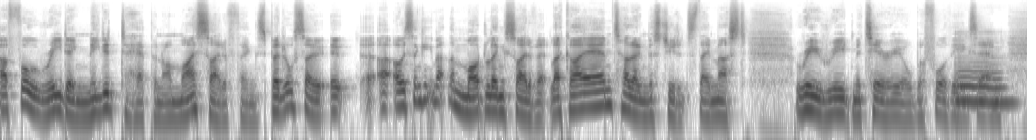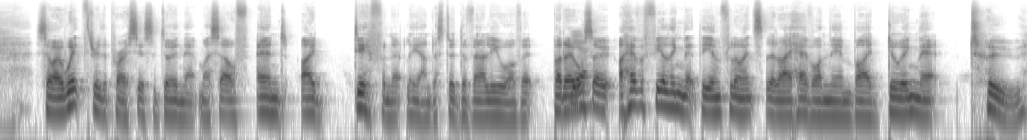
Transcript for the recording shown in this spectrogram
a full reading needed to happen on my side of things. But also, it, I was thinking about the modelling side of it. Like, I am telling the students they must reread material before the mm. exam. So I went through the process of doing that myself, and I definitely understood the value of it. But I yeah. also I have a feeling that the influence that I have on them by doing that too,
